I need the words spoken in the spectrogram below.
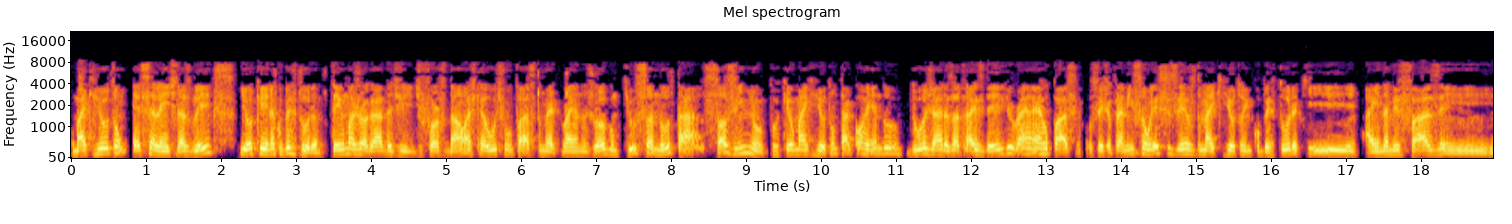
O Mike Hilton, excelente nas blitz e ok na cobertura. Tem uma jogada de, de fourth down, acho que é o último passo do Matt Ryan no jogo, que o Sanu tá sozinho, porque o Mike Hilton tá correndo duas jardas atrás dele e o Ryan erra o passe. Ou seja, para mim são esses erros do Mike Hilton em cobertura que ainda me fazem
